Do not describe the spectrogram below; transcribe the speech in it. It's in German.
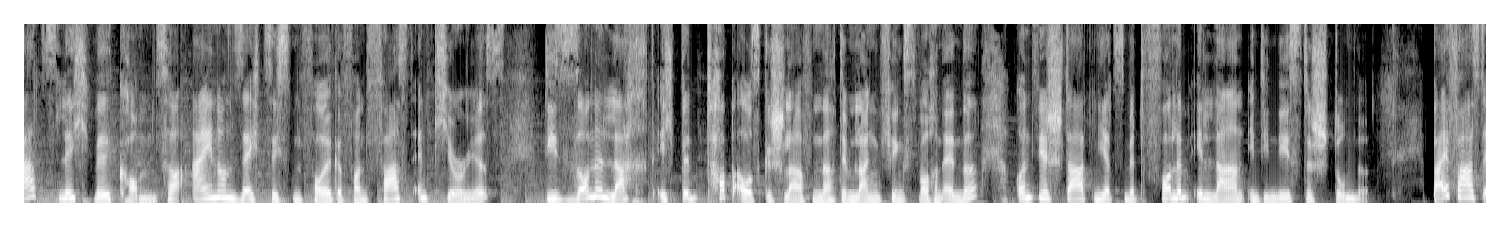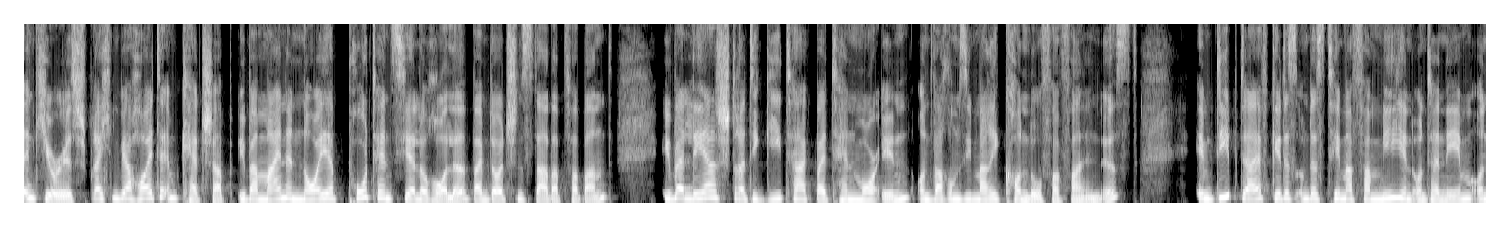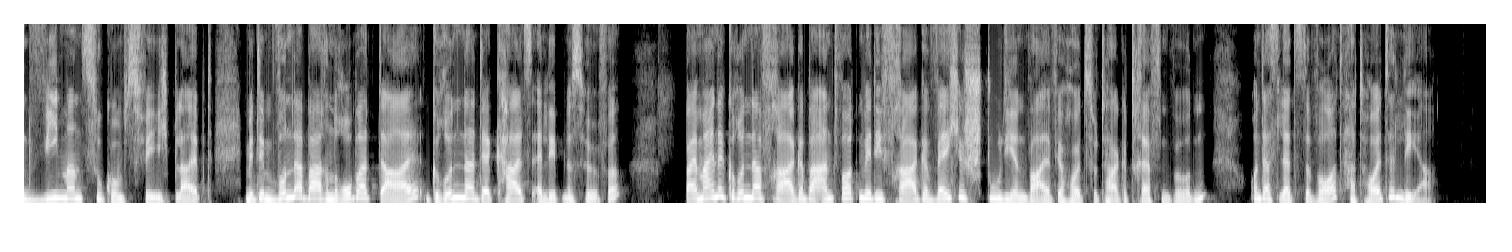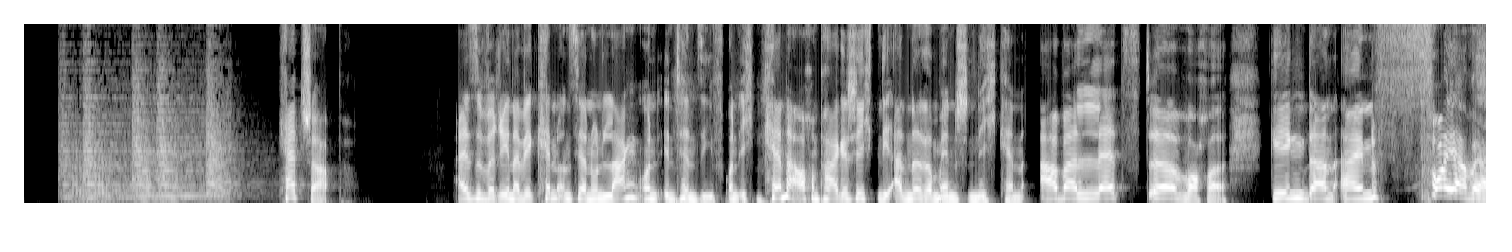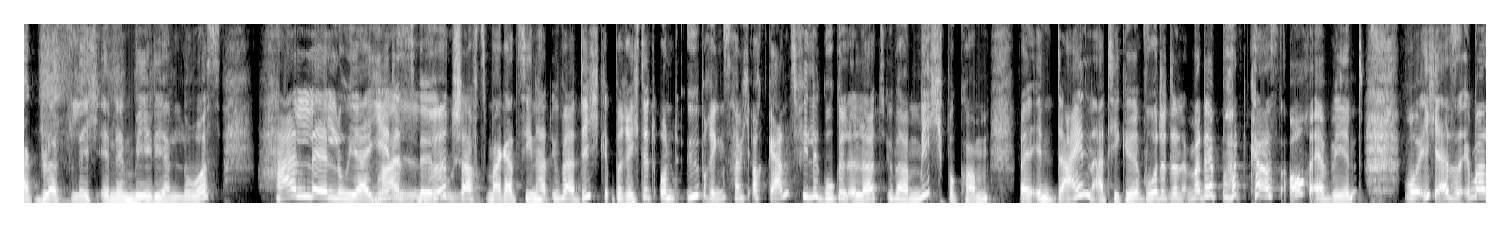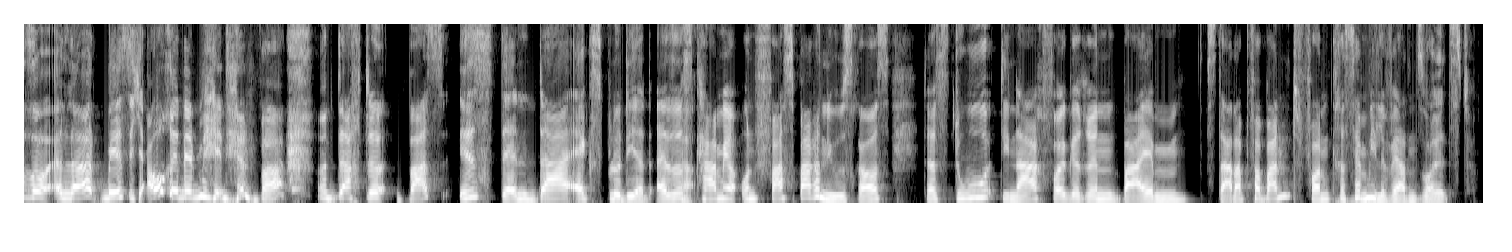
Herzlich willkommen zur 61. Folge von Fast and Curious. Die Sonne lacht, ich bin top ausgeschlafen nach dem langen Pfingstwochenende und wir starten jetzt mit vollem Elan in die nächste Stunde. Bei Fast and Curious sprechen wir heute im Catch-up über meine neue potenzielle Rolle beim Deutschen Startup-Verband, über Leas Strategietag bei Ten More In und warum sie Marie Kondo verfallen ist. Im Deep Dive geht es um das Thema Familienunternehmen und wie man zukunftsfähig bleibt mit dem wunderbaren Robert Dahl, Gründer der Karls Erlebnishöfe. Bei meine Gründerfrage beantworten wir die Frage, welche Studienwahl wir heutzutage treffen würden. Und das letzte Wort hat heute Lea. Ketchup. Also Verena, wir kennen uns ja nun lang und intensiv und ich kenne auch ein paar Geschichten, die andere Menschen nicht kennen. Aber letzte Woche ging dann ein Feuerwerk plötzlich in den Medien los. Halleluja. Jedes Halleluja. Wirtschaftsmagazin hat über dich berichtet. Und übrigens habe ich auch ganz viele Google Alerts über mich bekommen, weil in deinen Artikel wurde dann immer der Podcast auch erwähnt, wo ich also immer so alertmäßig auch in den Medien war und dachte, was ist denn da explodiert? Also es Ja. kam ja unfassbare News raus, dass du die Nachfolgerin beim Startup-Verband von Christian Miele werden sollst.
